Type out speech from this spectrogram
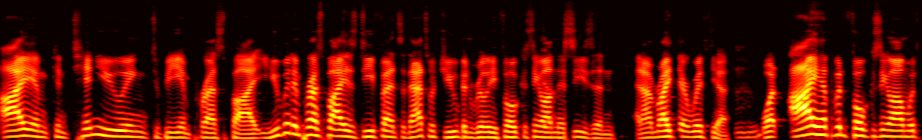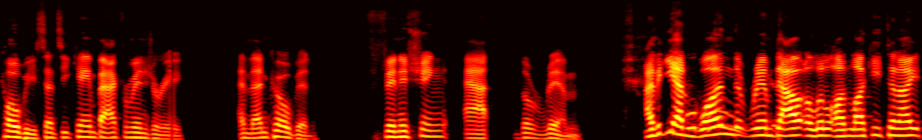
I am continuing to be impressed by. You've been impressed by his defense, and that's what you've been really focusing on this season. And I'm right there with you. Mm-hmm. What I have been focusing on with Kobe since he came back from injury and then COVID, finishing at the rim. I think he had one that rimmed out a little unlucky tonight,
